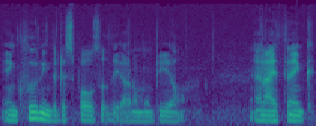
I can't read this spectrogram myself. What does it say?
including the disposal of the automobile. And I think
